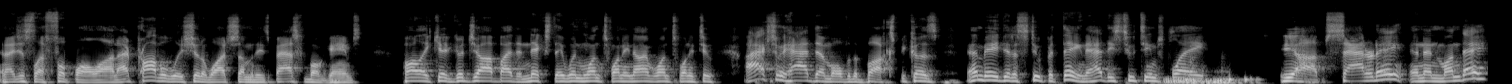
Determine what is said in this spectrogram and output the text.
and I just left football on. I probably should have watched some of these basketball games. Parlay kid, good job by the Knicks. They win 129, 122. I actually had them over the Bucks because NBA did a stupid thing. They had these two teams play Yeah. uh, Saturday and then Monday.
